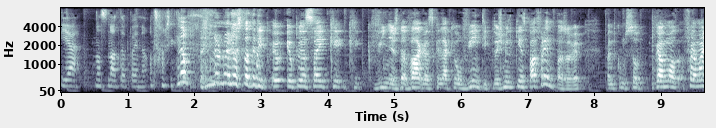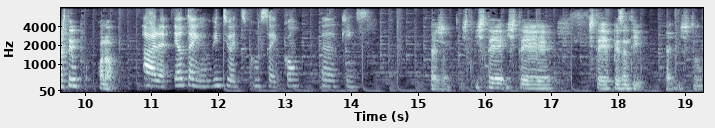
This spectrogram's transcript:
Yeah, não se nota bem, não. Não, não, não, não se trata tipo, eu, eu pensei que, que, que vinhas da vaga, se calhar que eu vim, tipo 2015 para a frente, estás a ver? Quando começou a pegar moda. Foi há mais tempo, ou não? Ora, eu tenho 28, comecei com ah, 15. Ok, gente, isto, isto é. Isto é. Isto é peso antigo. ok? Isto.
